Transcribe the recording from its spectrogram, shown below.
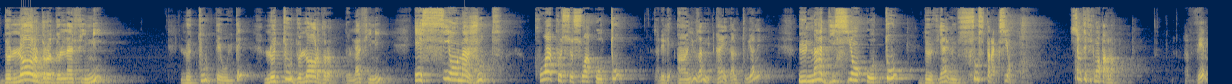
de l'ordre de l'infini le tout te auut le tout de l'ordre de l'infini et si on ajoute quoi que ce soit au tout le 11égaltuan une addition au tout devient une soustraction scientifiquement parlant a ver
